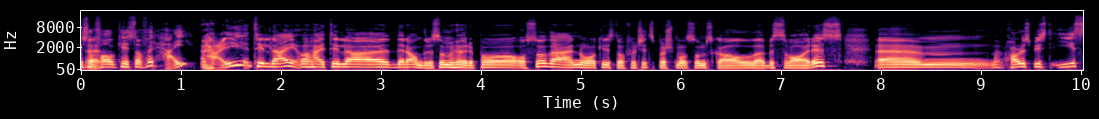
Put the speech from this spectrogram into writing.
I så fall, Kristoffer, hei. Hei til deg, og hei til eh, dere andre som hører på også. Det er nå Kristoffers spørsmål som skal besvares. Um, har du spist is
